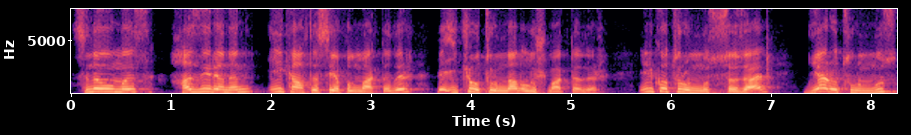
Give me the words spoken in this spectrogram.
Sınavımız Haziran'ın ilk haftası yapılmaktadır ve iki oturumdan oluşmaktadır. İlk oturumumuz sözel, diğer oturumumuz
